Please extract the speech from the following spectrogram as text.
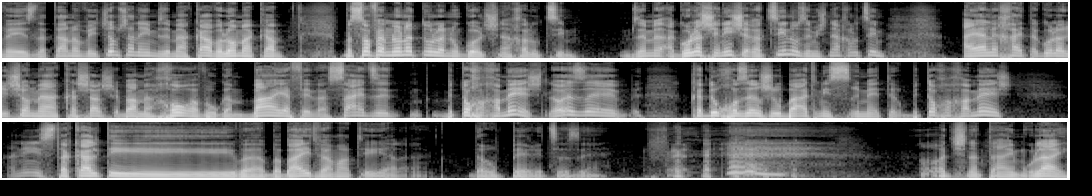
וזלטנוביץ', לא משנה אם זה מהקו או לא מהקו, בסוף הם לא נתנו לנו גול, שני החלוצים. זה, הגול השני שרצינו זה משני החלוצים. היה לך את הגול הראשון מהקשר שבא מאחורה, והוא גם בא יפה ועשה את זה בתוך החמש, לא איזה כדור חוזר שהוא בעט מ-20 מטר. בתוך החמש, אני הסתכלתי בבית ואמרתי, יאללה, דור פרץ הזה. עוד שנתיים אולי.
